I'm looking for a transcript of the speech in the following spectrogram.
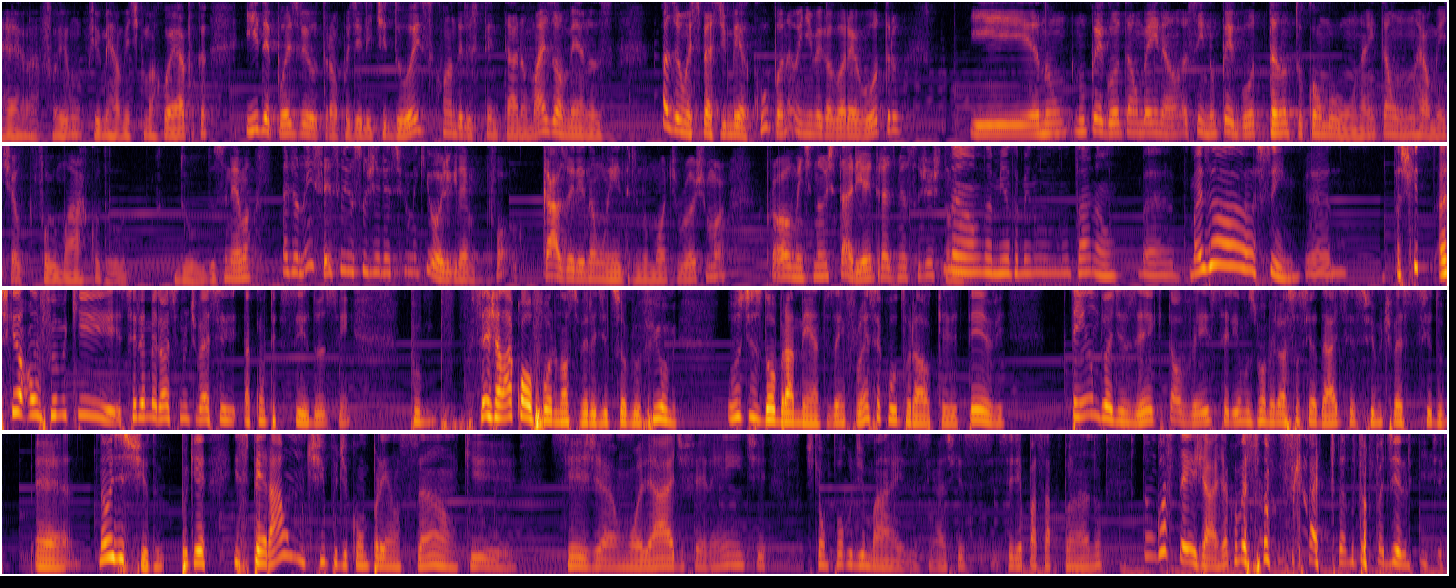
É, foi um filme realmente que marcou a época. E depois veio o Tropa de Elite 2, quando eles tentaram mais ou menos fazer uma espécie de meia-culpa, né? O inimigo agora é outro. E não, não pegou tão bem, não. Assim, não pegou tanto como um, né? Então, um realmente é foi o marco do, do, do, cinema. Mas eu nem sei se eu ia sugerir esse filme aqui hoje, Guilherme. Caso ele não entre no Monte Rushmore, provavelmente não estaria entre as minhas sugestões. Não, na minha também não, não tá, não. É, mas, assim, é, acho, que, acho que é um filme que seria melhor se não tivesse acontecido, assim. Por, seja lá qual for o nosso veredito sobre o filme, os desdobramentos, a influência cultural que ele teve tendo a dizer que talvez seríamos uma melhor sociedade se esse filme tivesse sido é, não existido. Porque esperar um tipo de compreensão que seja um olhar diferente, acho que é um pouco demais, assim. Acho que seria passar pano. Então gostei já, já começamos descartando Tropa de Elite.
